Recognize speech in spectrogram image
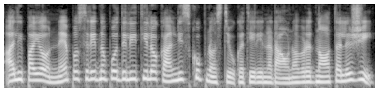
ali pa jo neposredno podeliti lokalni skupnosti, v kateri naravna vrednota leži.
